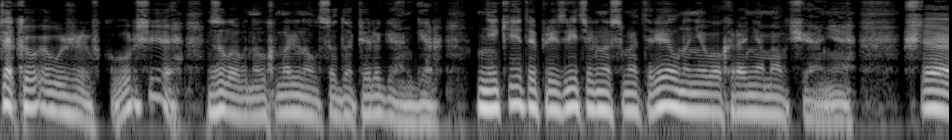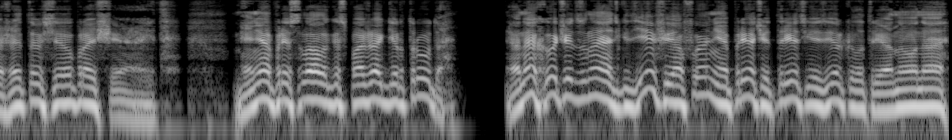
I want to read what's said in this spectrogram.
так вы уже в курсе?» — злобно ухмыльнулся Доппельгангер. Никита презрительно смотрел на него, храня молчание. «Что ж, это все упрощает. Меня прислала госпожа Гертруда. Она хочет знать, где Феофания прячет третье зеркало Трианона.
